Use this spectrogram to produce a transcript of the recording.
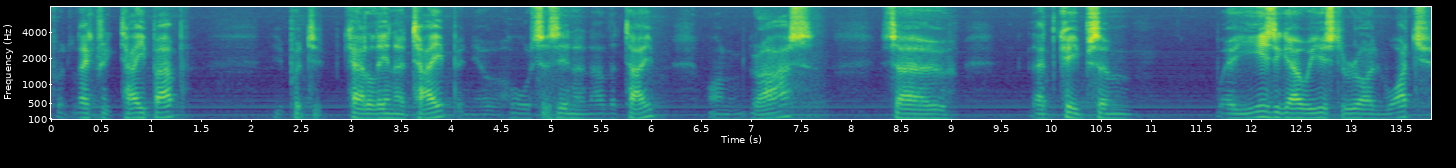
put electric tape up. You put your cattle in a tape and your horses in another tape on grass. So that keeps them. Where years ago we used to ride watch,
